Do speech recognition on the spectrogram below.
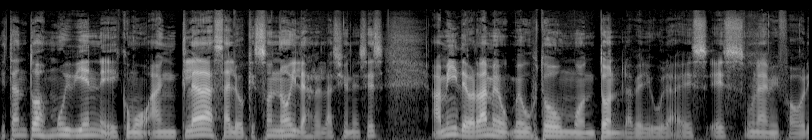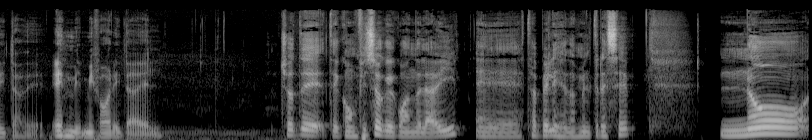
están todas muy bien eh, como ancladas a lo que son hoy las relaciones. Es, a mí de verdad me, gustó un montón la película, es, es una de mis favoritas, de, es mi favorita de él. Yo te, te confieso que cuando la vi, eh, esta peli es de 2013, no,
